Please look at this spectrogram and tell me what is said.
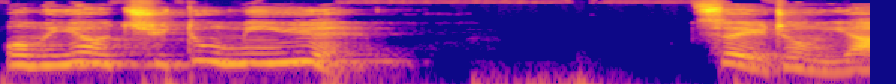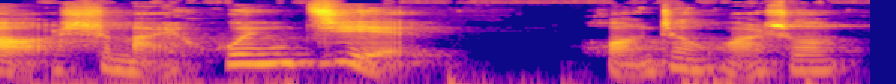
我们要去度蜜月，最重要是买婚戒。”黄振华说：“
